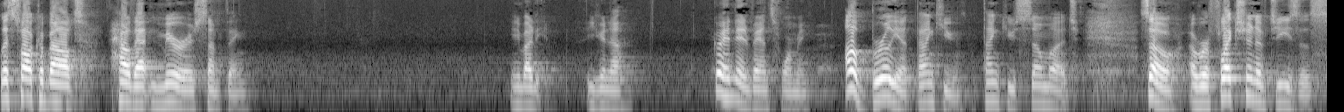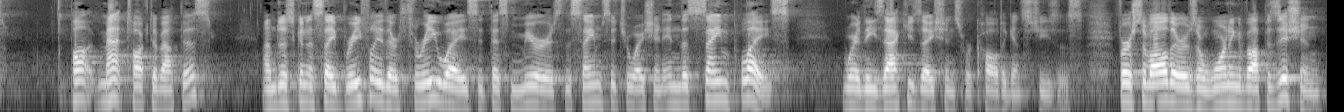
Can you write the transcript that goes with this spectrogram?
Let's talk about how that mirrors something. Anybody? you're gonna go ahead and advance for me? Oh, brilliant! Thank you, thank you so much. So, a reflection of Jesus. Paul, Matt talked about this. I'm just going to say briefly there are three ways that this mirrors the same situation in the same place where these accusations were called against Jesus. First of all, there is a warning of opposition.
